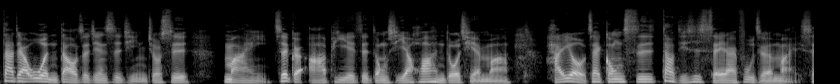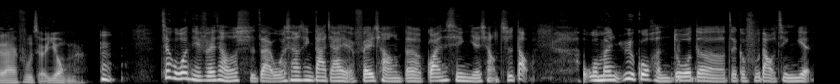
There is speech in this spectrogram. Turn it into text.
大家问到这件事情，就是买这个 RPA 这东西要花很多钱吗？还有在公司到底是谁来负责买，谁来负责用呢？嗯，这个问题非常的实在，我相信大家也非常的关心，也想知道。我们遇过很多的这个辅导经验。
